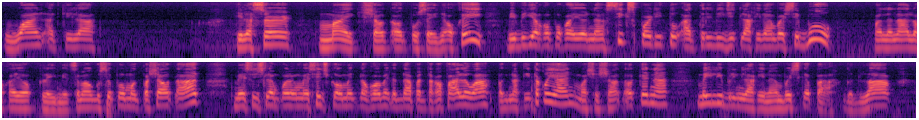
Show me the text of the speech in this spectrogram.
Juan at kila kila Sir Mike. Shout out po sa inyo. Okay, bibigyan ko po kayo ng 642 at 3 digit lucky number Cebu. Mananalo kayo, claim it. Sa mga gusto pong magpa-shout out, message lang po ng message, comment ng comment at dapat naka-follow ha. Pag nakita ko yan, masya-shout out ka na, may libreng lucky numbers ka pa. Good luck!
